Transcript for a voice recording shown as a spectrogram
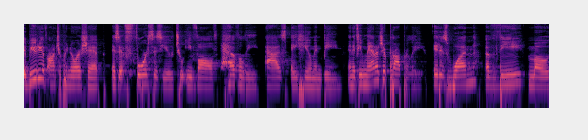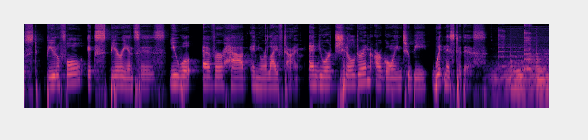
The beauty of entrepreneurship is it forces you to evolve heavily as a human being. And if you manage it properly, it is one of the most beautiful experiences you will ever have in your lifetime. And your children are going to be witness to this.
